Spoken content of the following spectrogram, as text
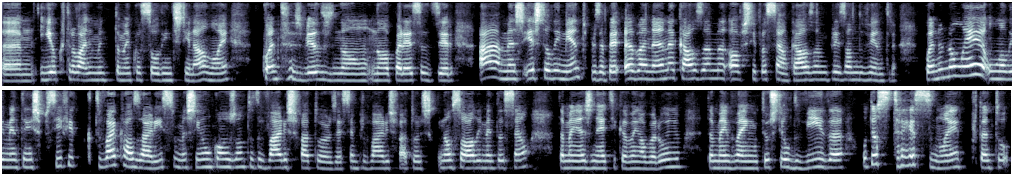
Um, e eu que trabalho muito também com a saúde intestinal, não é? Quantas vezes não, não aparece a dizer ah, mas este alimento, por exemplo, a banana causa-me obstipação, causa-me prisão de ventre, quando não é um alimento em específico que te vai causar isso, mas sim um conjunto de vários fatores, é sempre vários fatores, não só a alimentação, também a genética vem ao barulho, também vem o teu estilo de vida, o teu stress, não é? Portanto,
